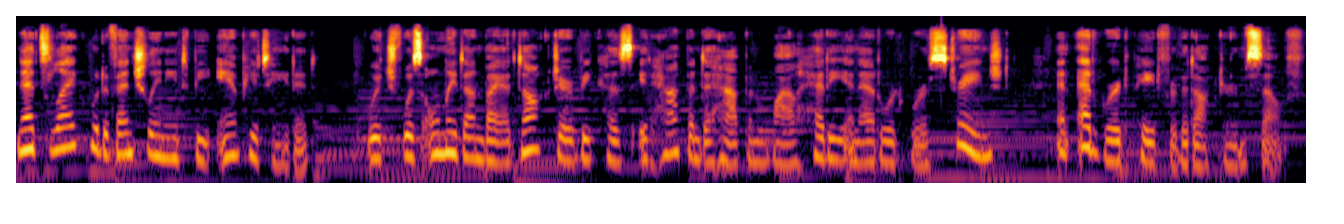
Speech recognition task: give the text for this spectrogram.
Ned's leg would eventually need to be amputated, which was only done by a doctor because it happened to happen while Hetty and Edward were estranged, and Edward paid for the doctor himself.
